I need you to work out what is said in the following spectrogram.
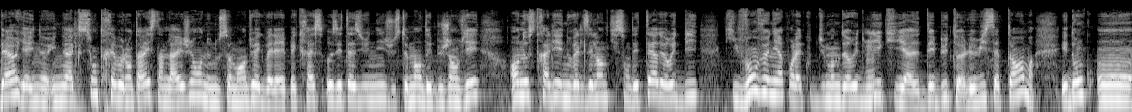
D'ailleurs, il y a une, action très volontariste hein, de la région. Nous nous sommes rendus avec Valérie Pécresse aux États-Unis, justement, début janvier, en Australie et Nouvelle-Zélande, qui sont des terres de rugby, qui vont venir pour la Coupe du Monde de rugby, mmh. qui euh, débute le 8 septembre. Et donc, on,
